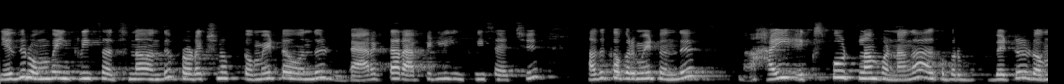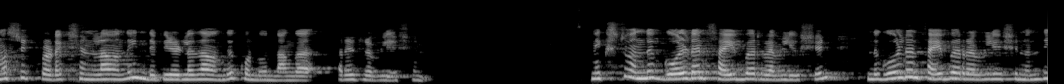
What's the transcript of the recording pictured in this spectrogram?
எது ரொம்ப இன்க்ரீஸ் ஆச்சுன்னா வந்து ப்ரொடக்ஷன் ஆஃப் டொமேட்டோ வந்து டைரெக்டாக ரேப்பிட்லி இன்க்ரீஸ் ஆச்சு அதுக்கப்புறமேட்டு வந்து ஹை எக்ஸ்போர்ட்லாம் பண்ணாங்க. அதுக்கப்புறம் பெட்டர் டொமஸ்டிக் ப்ரொடக்ஷன்லாம் வந்து இந்த பீரியடில் தான் வந்து கொண்டு வந்தாங்க. ரெட் ரெவல்யூஷன் நெக்ஸ்ட் வந்து கோல்டன் ஃபைபர் ரெவல்யூஷன் இந்த கோல்டன் ஃபைபர் ரெவல்யூஷன் வந்து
